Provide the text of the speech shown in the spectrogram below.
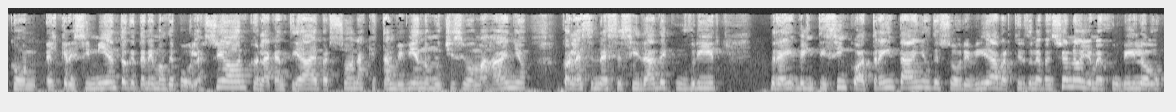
con el crecimiento que tenemos de población, con la cantidad de personas que están viviendo muchísimo más años, con la necesidad de cubrir 25 a 30 años de sobrevida a partir de una pensión. No, yo me jubilo,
